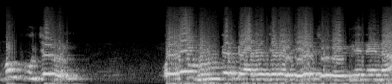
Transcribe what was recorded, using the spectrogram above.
ਮੁਖ ਉਜਲ ਹੋਈ। ਉਹ ਗੁਰੂ ਕੇ ਪਿਆਰੇ ਜਿਹੜੇ ਜੇਲ੍ਹ ਚ ਬੈਠੇ ਨੇ ਨਾ,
